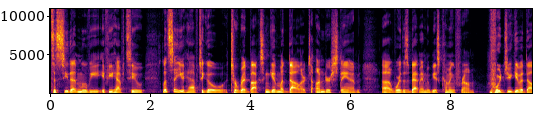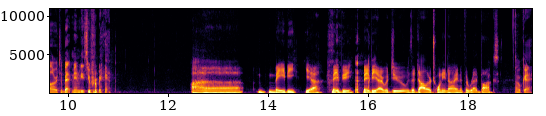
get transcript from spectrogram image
to see that movie, if you have to, let's say you have to go to Redbox and give them a dollar to understand uh, where this Batman movie is coming from, would you give a dollar to Batman v Superman? Uh, maybe yeah, maybe maybe I would do the dollar twenty nine at the Red Box. Okay.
